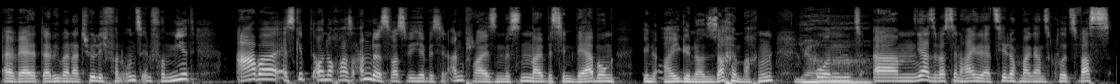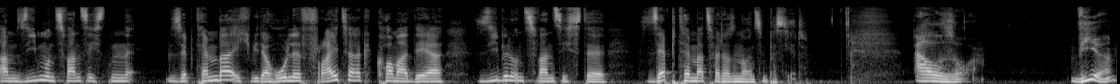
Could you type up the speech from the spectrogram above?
äh, werdet darüber natürlich von uns informiert. Aber es gibt auch noch was anderes, was wir hier ein bisschen anpreisen müssen. Mal ein bisschen Werbung in eigener Sache machen. Ja. Und ähm, ja, Sebastian Heigl, erzähl doch mal ganz kurz, was am 27. September, ich wiederhole, Freitag, der 27. September 2019 passiert. Also, wir,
